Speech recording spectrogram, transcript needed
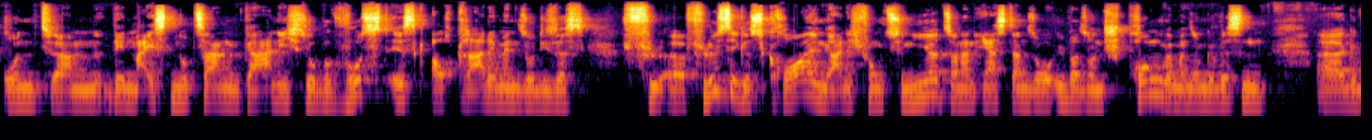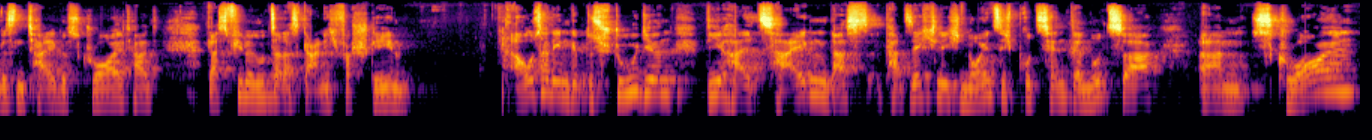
und ähm, den meisten Nutzern gar nicht so bewusst ist, auch gerade wenn so dieses fl äh, flüssige Scrollen gar nicht funktioniert, sondern erst dann so über so einen Sprung, wenn man so einen gewissen, äh, gewissen Teil gescrollt hat, dass viele Nutzer das gar nicht verstehen. Außerdem gibt es Studien, die halt zeigen, dass tatsächlich 90 Prozent der Nutzer ähm, scrollen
